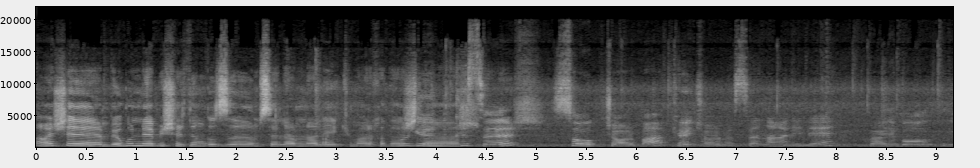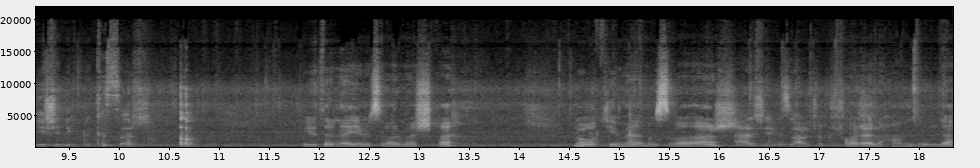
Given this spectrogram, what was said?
Ayşem bugün ne pişirdin kızım? Selamünaleyküm arkadaşlar. Bugün kısır, soğuk çorba, köy çorbası, naneli. Böyle bol yeşillikli kısır. Bir de neyimiz var başka? Nohut yemeğimiz var. Her şeyimiz var çok şükür. Var elhamdülillah.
